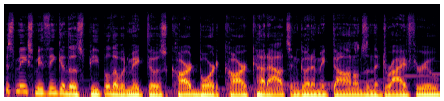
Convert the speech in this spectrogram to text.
This makes me think of those people that would make those cardboard car cutouts and go to McDonald's in the drive through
